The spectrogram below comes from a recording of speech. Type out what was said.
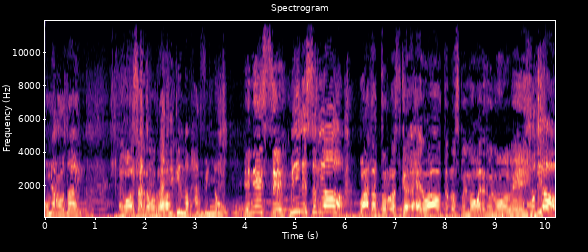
قوم يا عوضاي هو أستاذ رمضان. هات لي كلمة بحرف النو انسي إيه مين لسه دي آه واحدة بترقص حلوة قوي بترقص في الموالد والمواويل. خد يا.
